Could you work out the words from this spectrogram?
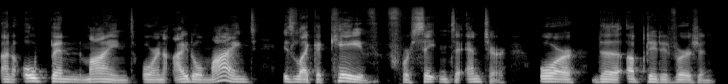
an open mind or an idle mind is like a cave for Satan to enter, or the updated version,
